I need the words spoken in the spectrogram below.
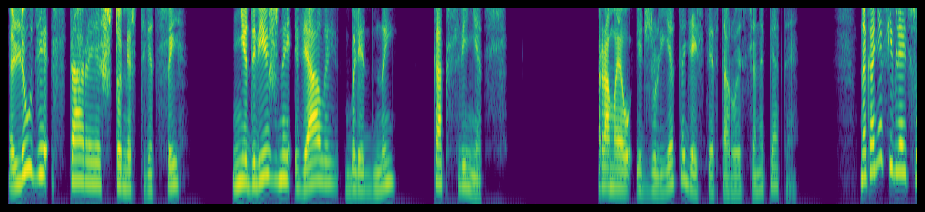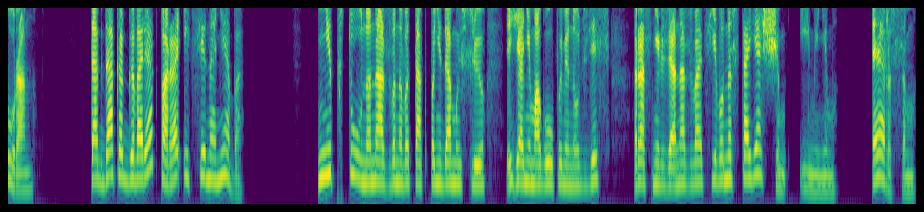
Люди старые, что мертвецы, недвижны, вялы, бледны, как свинец. Ромео и Джульетта, действие второе, сцена пятая. Наконец является Уран. Тогда, как говорят, пора идти на небо. Нептуна, названного так по недомыслию, я не могу упомянуть здесь, раз нельзя назвать его настоящим именем — Эросом.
